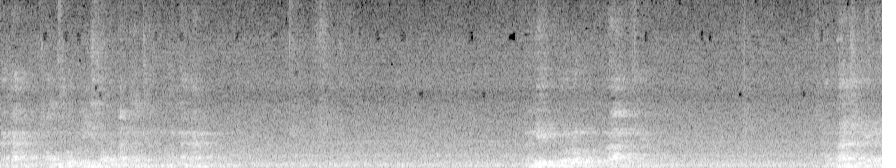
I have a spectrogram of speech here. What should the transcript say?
นะครับสองส่วนนี้สัมพันธ์กันเสมอนะครับอันนี้ตัวระบบร่างเนี่ย หน้าที่อะไร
